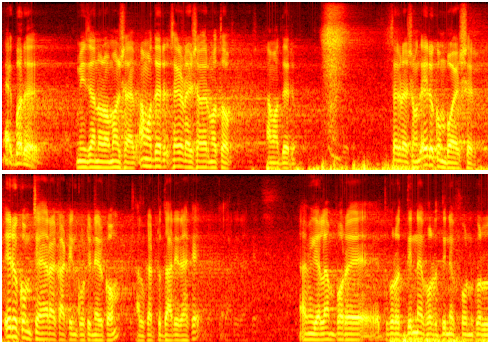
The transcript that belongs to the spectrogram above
একবারে মিজানুর রহমান সাহেব, আমাদের সেক্রেটারি সাহেবের মতো আমাদের সেক্রেটারি সাহেব এরকম বয়সের, এরকম চেহারা কাটিং কুটিং এরকম, হালকা একটু দাঁড়িয়ে রাখে। আমি গেলাম পরে পরের দিনে পরের দিনে ফোন করল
